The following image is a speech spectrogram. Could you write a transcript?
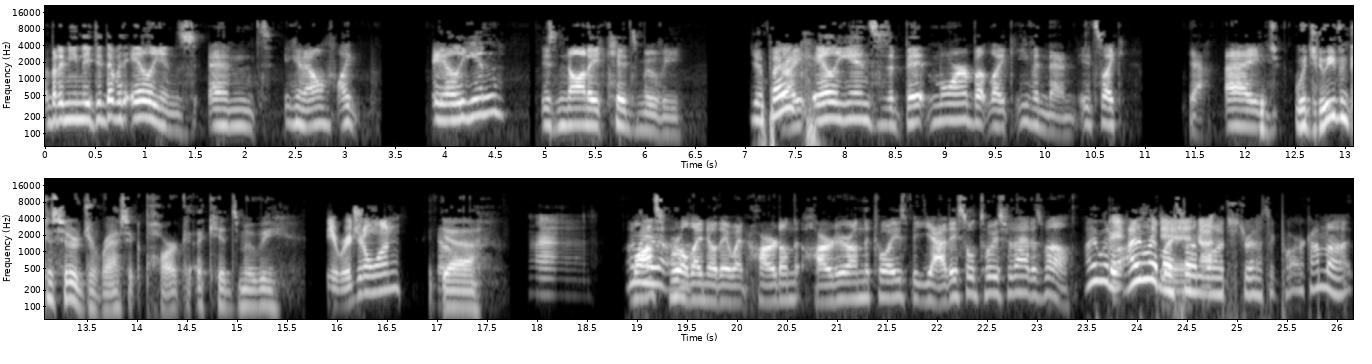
But I mean, they did that with Aliens, and you know, like Alien is not a kids movie, You think? right? Aliens is a bit more, but like even then, it's like, yeah, I Would you, would you even consider Jurassic Park a kids movie? The original one? No. Yeah. Uh, I Lost uh, World. I know they went hard on the harder on the toys, but yeah, they sold toys for that as well. I would. I let my son I- watch Jurassic Park. I'm not.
